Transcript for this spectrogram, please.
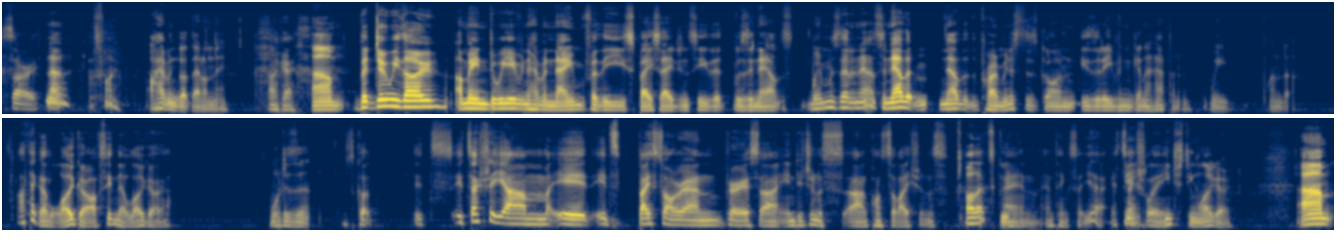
sorry. No, it's fine. I haven't got that on there. Okay. Um, but do we though? I mean, do we even have a name for the space agency that was announced? When was that announced? And now that now that the prime minister's gone, is it even going to happen? We wonder. I think a logo. I've seen their logo. What is it? It's got. It's it's actually um it, it's based on around various uh, indigenous uh, constellations Oh, that's good. and and things. So yeah, it's Yeah, actually interesting logo. Um,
